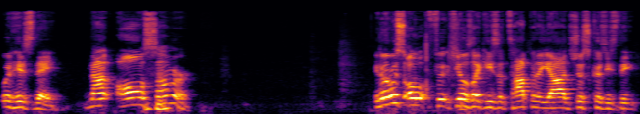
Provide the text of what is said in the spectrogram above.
with his name, not all mm-hmm. summer. It almost feels like he's the top of the odds just because he's the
